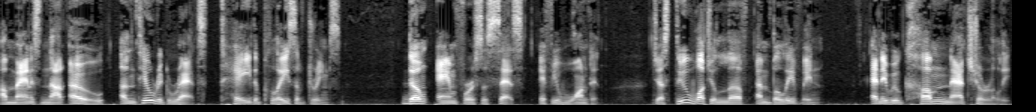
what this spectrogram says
A man is not old until regrets take the place of dreams. Don't aim for success if you want it. Just do what you love and believe in, and it will come naturally.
